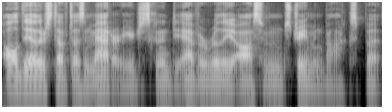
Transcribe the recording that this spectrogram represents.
all the other stuff doesn't matter. You're just going to have a really awesome streaming box. But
